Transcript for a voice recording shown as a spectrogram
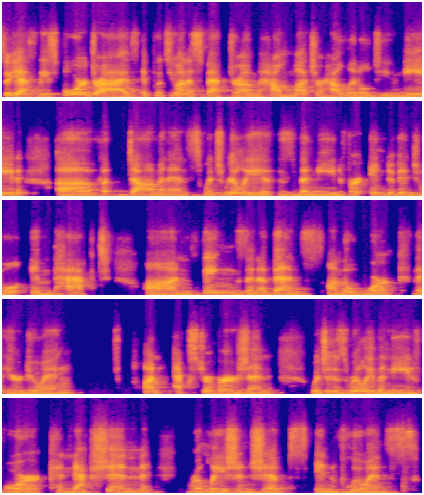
so yes, these four drives, it puts you on a spectrum. How much or how little do you need of dominance, which really is the need for individual impact on things and events on the work that you're doing. On extroversion, which is really the need for connection, relationships, influence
